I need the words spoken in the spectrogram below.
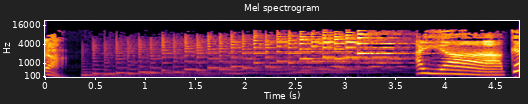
呀。哎呀，跟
